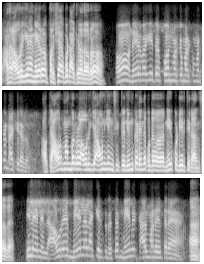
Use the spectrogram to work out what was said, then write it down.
ಅಂದ್ರೆ ಅವ್ರಿಗೇನೆ ನೇರವಾಗಿ ಪರಿಚಯ ಆಗ್ಬಿಟ್ಟು ಹಾಕಿರೋದು ಅವರು? ಹ್ಞೂ ನೇರವಾಗಿ ಈ ಥರ ಫೋನ್ ಮಾಡ್ಕೊಂಡು ಮಾಡ್ಕೊಂಡು ಮಾಡ್ಕೊಂಡು ಹಾಕಿರೋದು. ಓಕೆ ಅವ್ರ ನಂಬರ್ಗಳು ಅವ್ರಿಗೆ ಅವ್ನಿಗೆ ಹೆಂಗೆ ಸಿಕ್ತು? ನಿಮ್ಮ ಕಡೆಯಿಂದ ಕೊಟ್ಟ ನೀವು ಕೊಟ್ಟಿರ್ತೀರಾ ಅನ್ಸದೆ? ಇಲ್ಲ ಇಲ್ಲ ಇಲ್ಲ. ಅವರೇ ಮೇಲಲ್ಲಿ ಹಾಕಿರ್ತಾರೆ ಸರ್. ಮೇಲೆ ಕಾಲ್ ಮಾಡಿರ್ತಾರೆ. ಹಾಂ.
